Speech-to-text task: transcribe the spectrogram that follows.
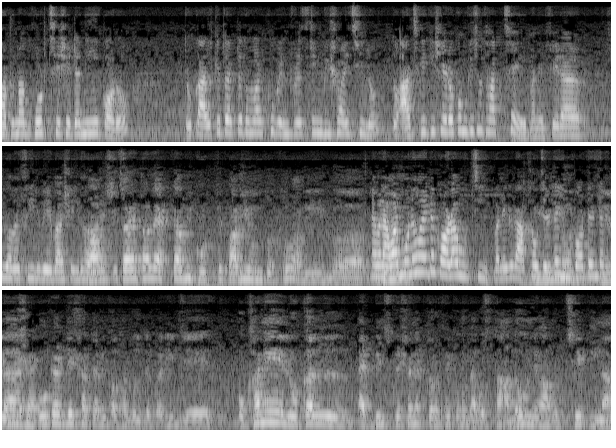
ঘটনা ঘটছে সেটা নিয়ে করো। তো কালকে তো একটা তোমার খুব ইন্টারেস্টিং বিষয় ছিল। তো আজকে কি সেরকম কিছু থাকছে? মানে ফেরা কীভাবে ফিরবে বা সেই ধরনের পাঁচটায় তাহলে একটা আমি করতে পারি অন্তত আমি হ্যাঁ মানে আমার মনে হয় এটা করা উচিত মানে এটা রাখা উচিত এটা ইম্পর্টেন্ট একটা বিষয়। রিপোর্টারদের সাথে আমি কথা বলতে পারি যে ওখানে লোকাল অ্যাডমিনিস্ট্রেশনের তরফে কোনো ব্যবস্থা আদৌ নেওয়া হচ্ছে কি না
